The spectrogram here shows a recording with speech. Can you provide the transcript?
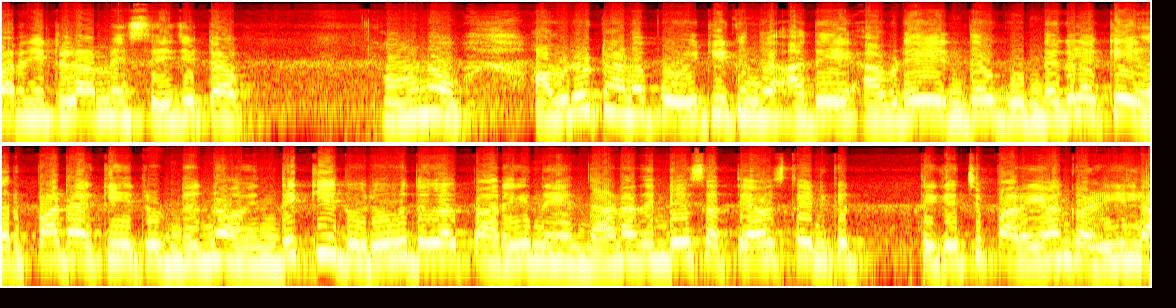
പറഞ്ഞിട്ടുള്ള ആ മെസ്സേജ് ഇട്ടോ ആണോ? അവിടോട്ടാണ് പോയിട്ടിരിക്കുന്നത്. അതെ അവിടെ എന്തോ ഗുണ്ടകളൊക്കെ ഏർപ്പാടാക്കിയിട്ടുണ്ടെന്നോ? എന്തൊക്കെ ദുരൂഹതകൾ പറയുന്നത് എന്താണ് അതിന്റെ സത്യാവസ്ഥ? എനിക്ക് തികച്ച് പറയാൻ കഴിയില്ല.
